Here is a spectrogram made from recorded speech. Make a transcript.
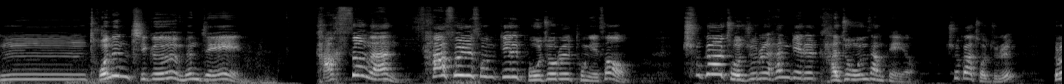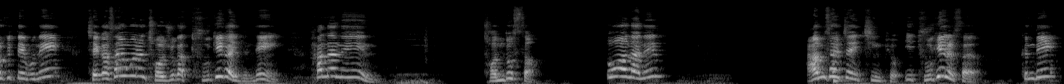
음, 저는 지금 현재 각성한 사술 손길 보조를 통해서 추가 저주를 한 개를 가져온 상태예요. 추가 저주를. 그렇기 때문에 제가 사용하는 저주가 두 개가 있는데 하나는 전도서, 또 하나는 암살자의 징표 이 두 개를 써요. 근데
